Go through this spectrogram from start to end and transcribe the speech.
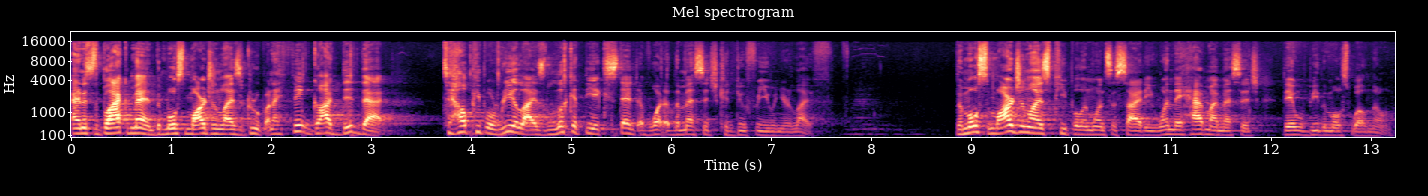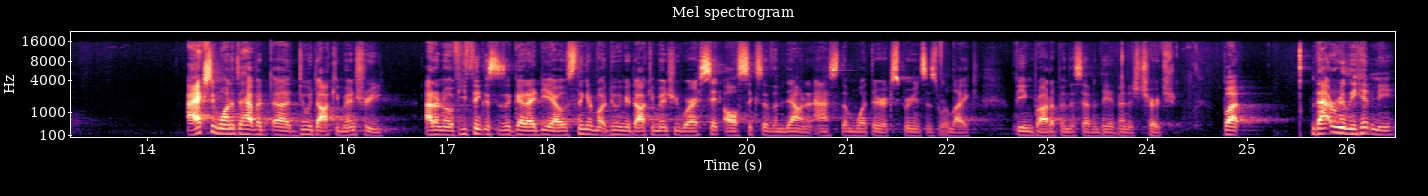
And it's the black men the most marginalized group. And i think god did that to help people realize look at the extent of what the message can do for you in your life the most marginalized people in one society, when they have my message, they will be the most well known. I actually wanted to have a, uh, do a documentary. I don't know if you think this is a good idea. I was thinking about doing a documentary where I sit all six of them down and ask them what their experiences were like being brought up in the Seventh day Adventist church. But that really hit me.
